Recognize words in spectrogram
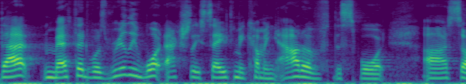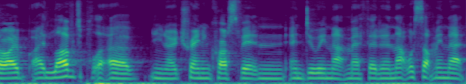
that method was really what actually saved me coming out of the sport. Uh, so I, I loved, uh, you know, training CrossFit and, and doing that method. And that was something that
